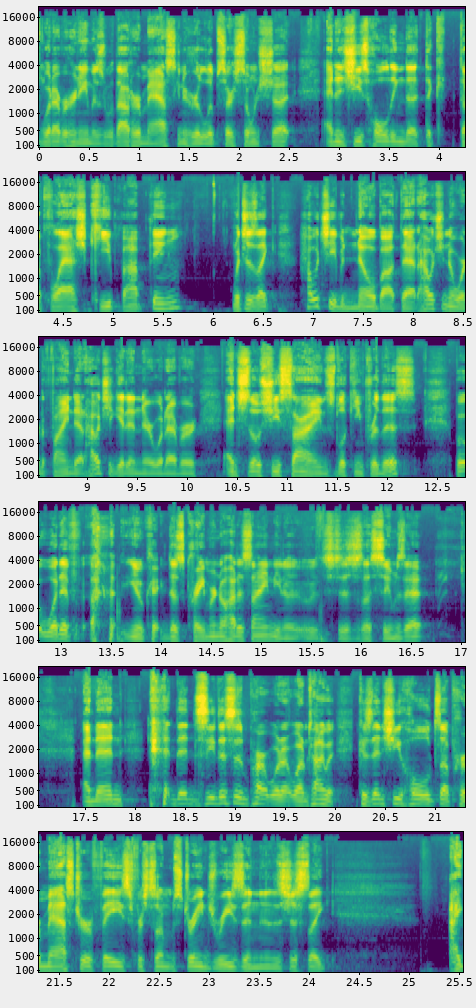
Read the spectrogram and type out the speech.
whatever her name is, without her mask and her lips are sewn shut, and then she's holding the the, the flash key fob thing, which is like, how would she even know about that? How would she know where to find it? How would she get in there, whatever? And so she signs looking for this. But what if, you know, does Kramer know how to sign? You know, she just assumes that. And then, and then see, this is part what, what I'm talking about, because then she holds up her master face for some strange reason, and it's just like, I,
